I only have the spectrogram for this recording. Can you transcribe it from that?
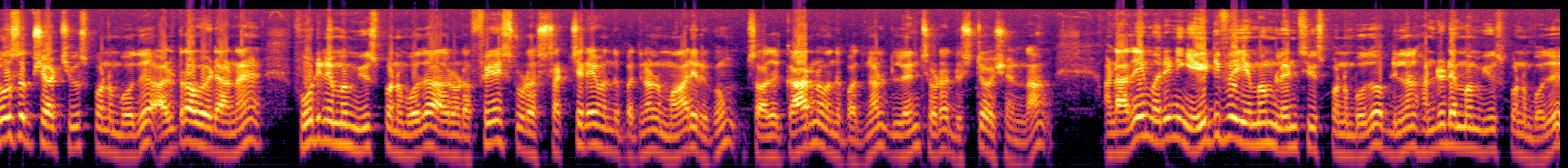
க்ளோஸ் அப் ஷாட்ஸ் யூஸ் பண்ணும்போது அல்ட்ரா வைடான ஃபோர்டின் எம்எம் யூஸ் பண்ணும்போது அதோட ஃபேஸோட ஸ்ட்ரக்சரே வந்து பார்த்தீங்கன்னா மாறி இருக்கும் ஸோ அது காரணம் வந்து பார்த்தீங்கன்னா லென்ஸோட டிஸ்டர்ஷன் தான். அண்ட் அதே மாதிரி நீங்கள் எயிட்டி ஃபைவ் எம்எம் லென்ஸ் யூஸ் பண்ணும்போது அப்படின்னா ஹண்ட்ரட் எம்எம் யூஸ் பண்ணும்போது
